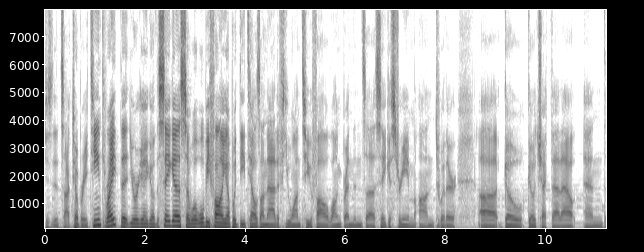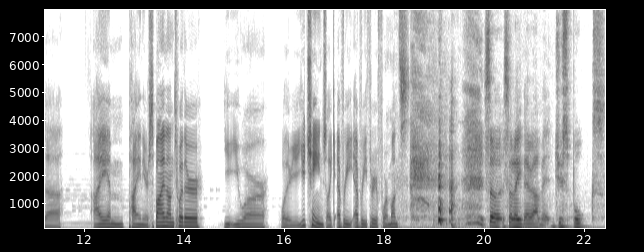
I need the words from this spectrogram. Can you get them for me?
it's October 18th, right? That you were going to go to Sega, so we'll, we'll be following up with details on that. If you want to follow along Brendan's uh, Sega stream on Twitter, uh, go go check that out. And uh, I am Pioneer Spine on Twitter. You you are what are you? You change like every every three or four months. so so right now I'm at Juice Box,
